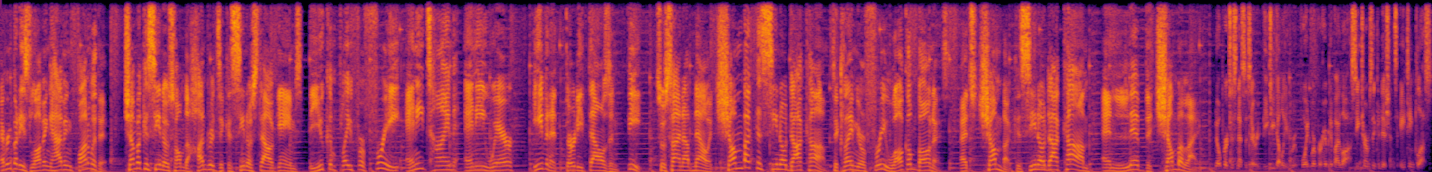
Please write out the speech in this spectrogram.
Everybody's loving having fun with it. Chumba Casino is home to hundreds of casino style games that you can play for free anytime, anywhere even at 30,000 feet. So sign up now at ChumbaCasino.com to claim your free welcome bonus. That's ChumbaCasino.com and live the Chumba life. No purchase necessary. VGW. Void were prohibited by law. See terms and conditions. 18 plus.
